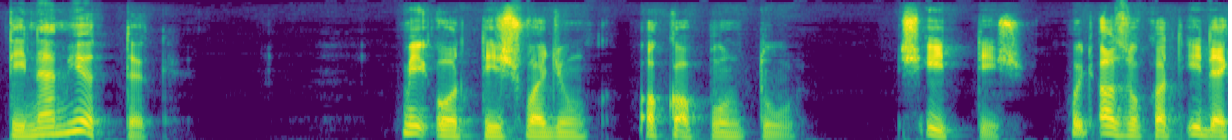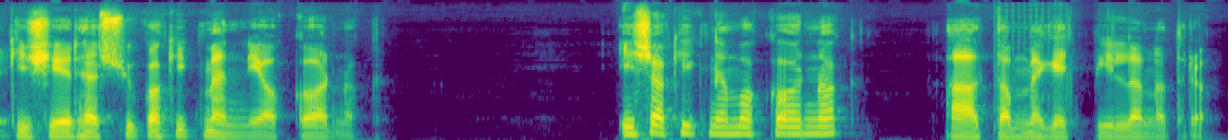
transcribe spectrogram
Ti nem jöttök? Mi ott is vagyunk, a kapun túl, és itt is, hogy azokat ide kísérhessük, akik menni akarnak. És akik nem akarnak? Álltam meg egy pillanatra.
